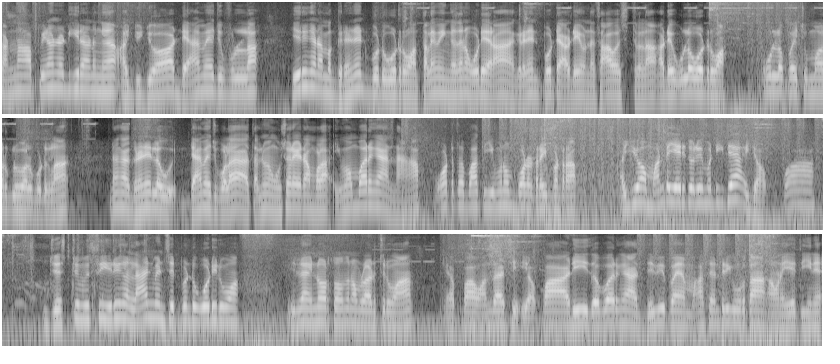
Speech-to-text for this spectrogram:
கண்ணா பின்னாடி அடிக்கிறானுங்க. ஐயோ டேமேஜ் ஃபுல்லாக இருங்க நம்ம கிரனேட் போட்டு ஓட்டுருவான் தலைமை இங்கே தானே ஓடிறான் கிரனேட் போட்டு அப்படியே உன்னை சாவ வச்சுட்டலாம் அப்படியே உள்ளே ஓட்டுருவான். உள்ளே போய் சும்மா ஒரு க்ளூவால் போட்டுக்கலாம். நாங்கள் கிரனேட்டில் டேமேஜ் போல? தலைமை உஷாராயிடாம போல? இவன் பாருங்க நான் போட்டதை பார்த்து இவனும் போட ட்ரை பண்ணுறான் ஐயோ மண்டை ஏறி தொலைய மாட்டேங்கிட்டே ஐயோ அப்பா ஜஸ்ட்டு மிஸ் இருங்க லேண்ட்மேன் செட் பண்ணிட்டு ஓடிடுவான். இல்லை இன்னொருத்தன் வந்து நம்மளை அடிச்சிருவான். எப்பா வந்தாச்சு. எப்பா அடி இதை பாருங்க திவி பையன் மாசம் என்ட்ரி கொடுத்தான். அவனை ஏற்றிக்கினே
